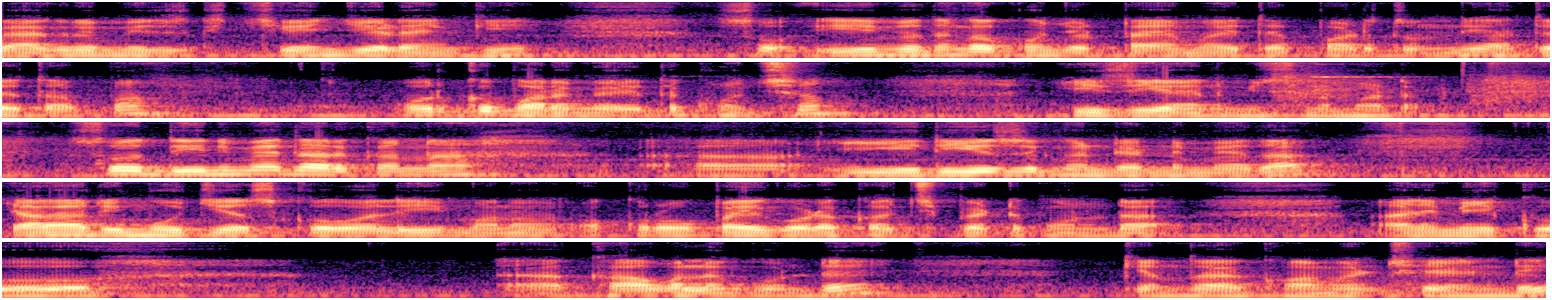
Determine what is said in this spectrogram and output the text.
బ్యాక్గ్రౌండ్ మ్యూజిక్కి చేంజ్ చేయడానికి సో ఈ విధంగా కొంచెం టైం అయితే పడుతుంది. అంతే తప్ప వర్క్ పరంగా అయితే కొంచెం ఈజీగా అనిపించింది అనమాట సో దీని మీద ఎవరికన్నా ఈ రీయూజ్ కంటెంట్ మీద ఎలా రిమూవ్ చేసుకోవాలి? మనం ఒక రూపాయి కూడా ఖర్చు పెట్టకుండా అని మీకు కావాలనుకుంటే కింద కామెంట్ చేయండి.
